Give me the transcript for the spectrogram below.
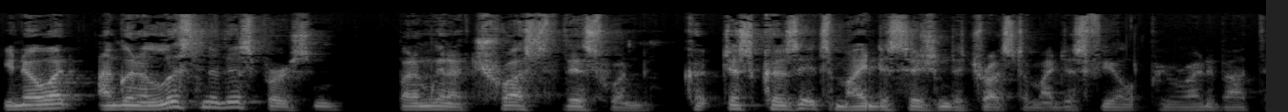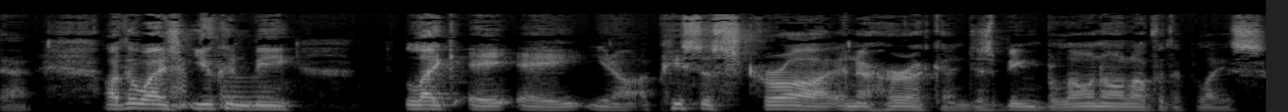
you know what? I'm going to listen to this person, but I'm going to trust this one c- just because it's my decision to trust him. I just feel pretty right about that. Otherwise, you can be like a, a, you know, a piece of straw in a hurricane, just being blown all over the place.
